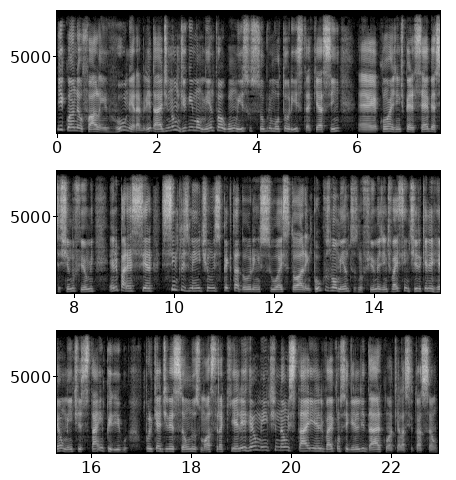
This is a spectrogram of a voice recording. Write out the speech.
E quando eu falo em vulnerabilidade, não digo em momento algum isso sobre o motorista, que assim é, como a gente percebe assistindo o filme, ele parece ser simplesmente um espectador em sua história. Em poucos momentos no filme a gente vai sentir que ele realmente está em perigo, porque a direção nos mostra que ele realmente não está e ele vai conseguir lidar com aquela situação.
